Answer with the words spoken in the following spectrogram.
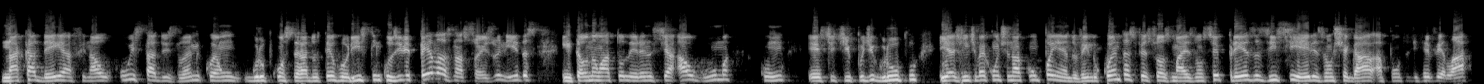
na cadeia. Afinal, o Estado Islâmico é um grupo considerado terrorista, inclusive pelas Nações Unidas, então não há tolerância alguma com este tipo de grupo e a gente vai continuar acompanhando, vendo quantas pessoas mais vão ser presas e se eles vão chegar a ponto de revelar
